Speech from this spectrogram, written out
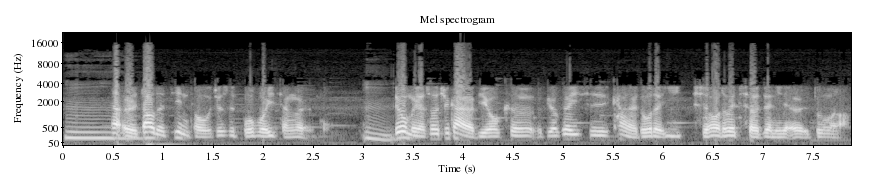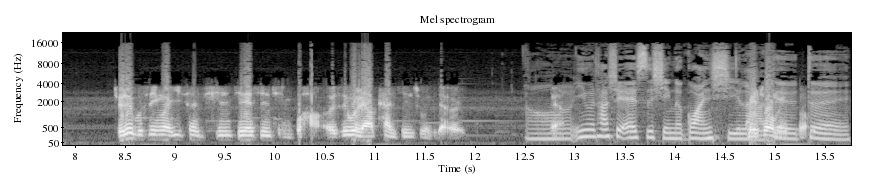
嗯，那耳道的尽头就是薄薄一层耳膜。嗯，所以我们有时候去看耳鼻喉科，耳鼻喉科医师看耳朵的医时候，都会扯着你的耳朵啊，绝对不是因为医生心今天心情不好，而是为了要看清楚你的耳朵。哦，因为它是 S 型的关系啦，没错没错，对。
